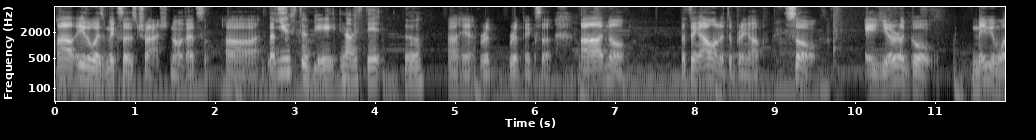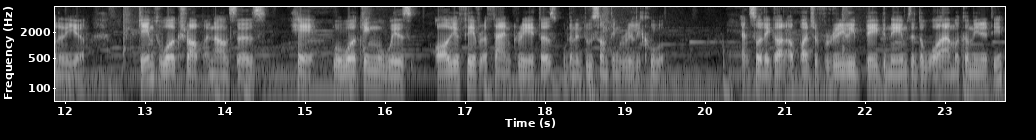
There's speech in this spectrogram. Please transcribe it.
Well, either way, Mixer is trash. No, that's uh, that's used to be. Now it's dead. So Ah, yeah, rip, rip mixer. Uh, no. The thing I wanted to bring up. So, a year ago, maybe more than a year, Games Workshop announces, hey, we're working with all your favorite fan creators. We're gonna do something really cool. And so they got a bunch of really big names in the Warhammer community.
